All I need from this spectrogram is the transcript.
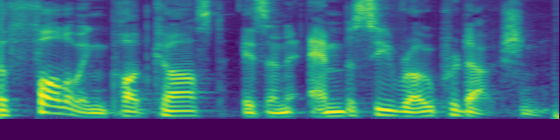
The following podcast is an Embassy Row production.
